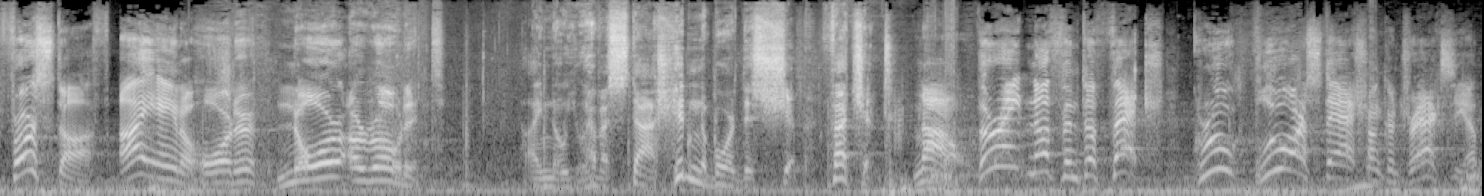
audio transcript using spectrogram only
first off, I ain't a hoarder nor a rodent. I know you have a stash hidden aboard this ship. Fetch it, now. There ain't nothing to fetch. Groot blew our stash on Contraxia,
